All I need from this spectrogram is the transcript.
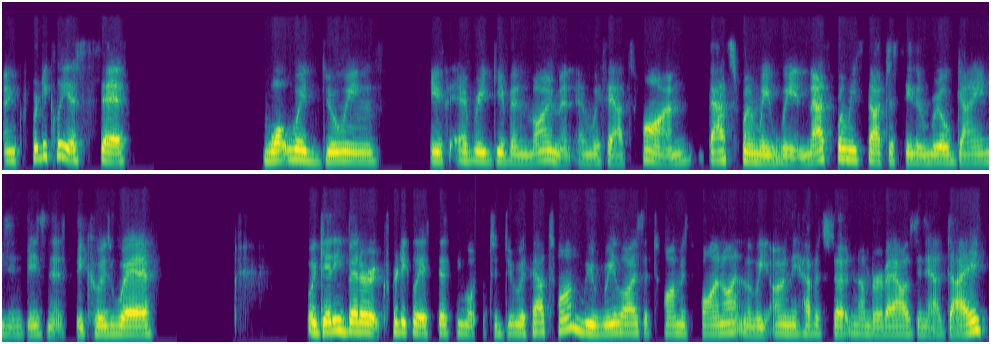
and critically assess what we're doing if every given moment and with our time, that's when we win. That's when we start to see the real gains in business because we're we're getting better at critically assessing what to do with our time. We realize that time is finite and that we only have a certain number of hours in our day.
